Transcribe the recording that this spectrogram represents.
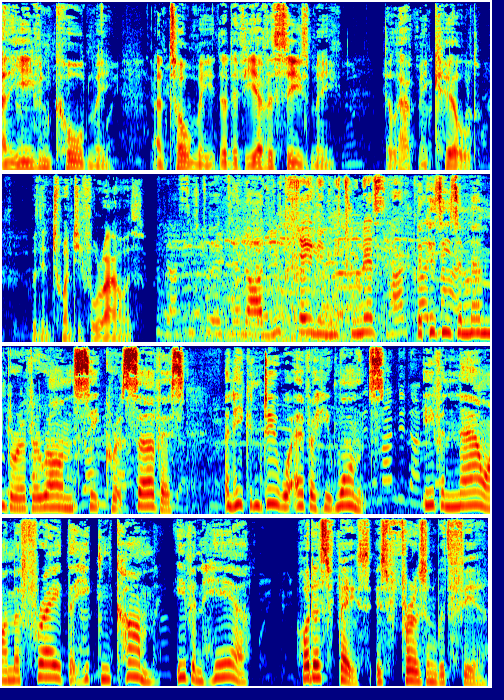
And he even called me and told me that if he ever sees me, he'll have me killed within 24 hours. Because he's a member of Iran's secret service and he can do whatever he wants. Even now, I'm afraid that he can come, even here. Hoda's face is frozen with fear,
